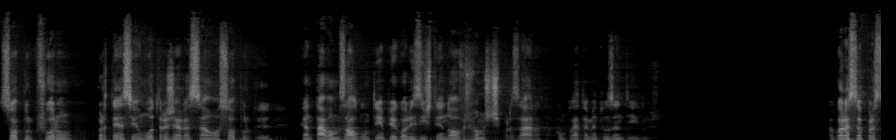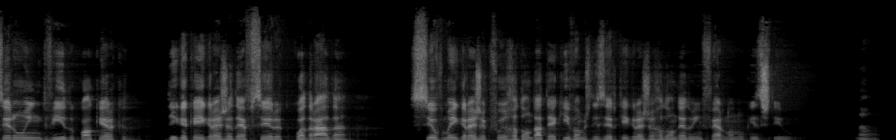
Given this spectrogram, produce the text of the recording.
Só porque foram, pertencem a uma outra geração, ou só porque cantávamos há algum tempo e agora existem novos, vamos desprezar completamente os antigos? Agora, se aparecer um indivíduo qualquer que diga que a igreja deve ser quadrada, se houve uma igreja que foi redonda até aqui, vamos dizer que a igreja redonda é do inferno ou nunca existiu? Não.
